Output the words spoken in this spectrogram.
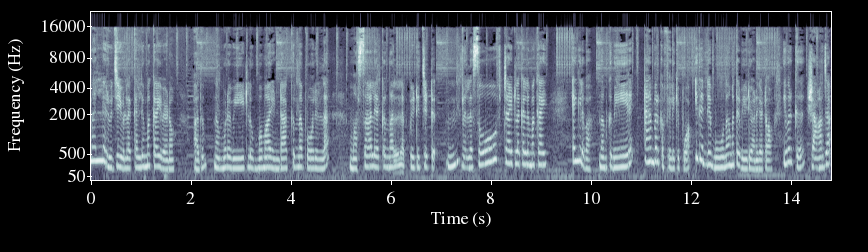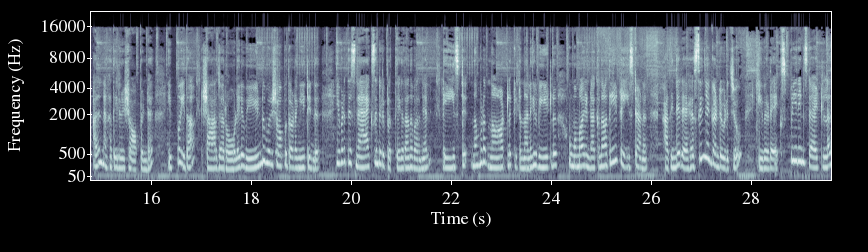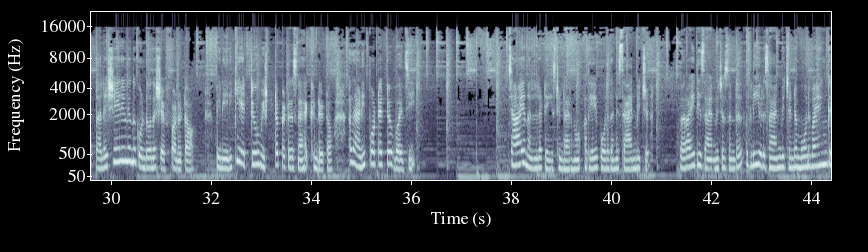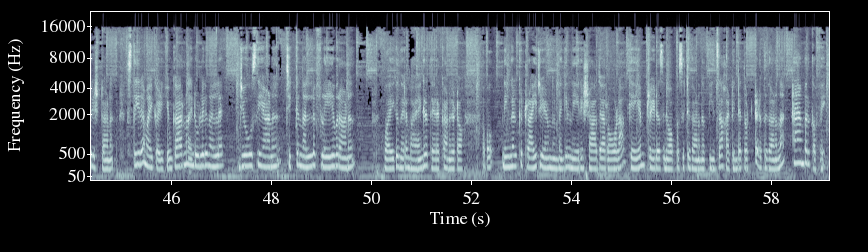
നല്ല രുചിയുള്ള കല്ലുമ്മക്കായി വേണോ? അതും നമ്മുടെ വീട്ടിൽ ഉമ്മമാരുണ്ടാക്കുന്ന പോലുള്ള മസാലയൊക്കെ നല്ല പിടിച്ചിട്ട് നല്ല സോഫ്റ്റ് ആയിട്ടുള്ള കല്ലുമ്മക്കായി. എങ്കിലും വാ നമുക്ക് നേരെ ആംബർ കഫേയിലേക്ക് പോവാം. ഇതെന്റെ മൂന്നാമത്തെ വീഡിയോ ആണ് കേട്ടോ. ഇവർക്ക് ഷാർജ അൽ നഹദയിൽ ഒരു ഷോപ്പ് ഉണ്ട് ഇപ്പൊ ഇതാ ഷാർജ റോളിൽ വീണ്ടും ഒരു ഷോപ്പ് തുടങ്ങിയിട്ടുണ്ട്. ഇവിടുത്തെ സ്നാക്സിന്റെ ഒരു പ്രത്യേകത എന്ന് പറഞ്ഞാൽ ടേസ്റ്റ് നമ്മുടെ നാട്ടിൽ കിട്ടുന്ന അല്ലെങ്കിൽ വീട്ടിൽ ഉമ്മമാരുണ്ടാക്കുന്ന അതേ ടേസ്റ്റ് ആണ്. അതിന്റെ രഹസ്യം ഞാൻ കണ്ടുപിടിച്ചു. ഇവരുടെ എക്സ്പീരിയൻസ്ഡ് ആയിട്ടുള്ള തലശ്ശേരിയിൽ നിന്ന് കൊണ്ടുവന്ന ഷെഫാണ് കേട്ടോ. പിന്നെ എനിക്ക് ഏറ്റവും ഇഷ്ടപ്പെട്ട ഒരു സ്നാക്ക് ഉണ്ട് കേട്ടോ. അതാണ് ഈ പൊട്ടാറ്റോ ബജി. ചായ നല്ല ടേസ്റ്റ് ഉണ്ടായിരുന്നു. അതേപോലെ തന്നെ സാൻഡ്വിച്ച് വെറൈറ്റി സാൻഡ്വിച്ചസ് ഉണ്ട്. അതിൽ ഈ ഒരു സാൻഡ്വിച്ച് എന്റെ മോന് ഭയങ്കര ഇഷ്ടമാണ് സ്ഥിരമായി കഴിക്കും. കാരണം അതിന്റെ ഉള്ളിൽ നല്ല ജ്യൂസിയാണ് ചിക്കൻ നല്ല ഫ്ലേവർ ആണ്. വൈകുന്നേരം ഭയങ്കര തിരക്കാണ് കേട്ടോ. അപ്പോൾ നിങ്ങൾക്ക് ട്രൈ ചെയ്യണമെന്നുണ്ടെങ്കിൽ നേരെ ഷാർജ റോള കെ എം ട്രേഡേഴ്സിന് ഓപ്പോസിറ്റ് കാണുന്ന പിസ്സ ഹട്ടിന്റെ തൊട്ടടുത്ത് കാണുന്ന ആംബർ കഫേ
